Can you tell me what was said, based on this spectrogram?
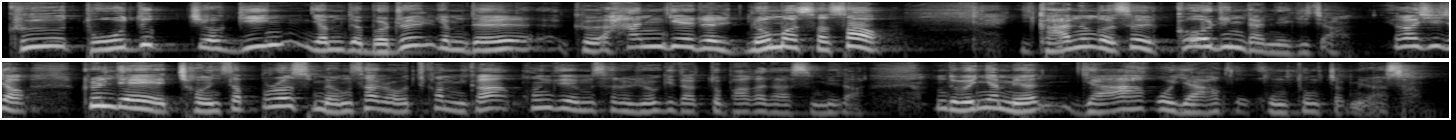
그 도덕적인 염들 뭐를 염들 그 한계를 넘어서서 가는 것을 꺼린다는 얘기죠. 이해가시죠? 그런데 전사 플러스 명사를 어떻게 합니까? 관계대명사를 여기다 또 박아놨습니다. 근데 왜냐면 야하고 야하고 공통점이라서.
